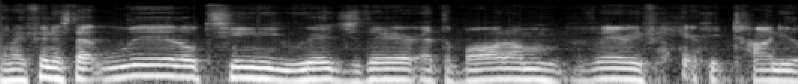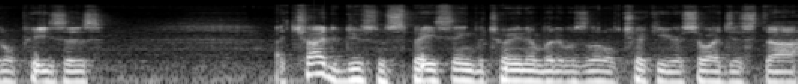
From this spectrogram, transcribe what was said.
and I finished that little teeny ridge there at the bottom. Very very tiny little pieces. I tried to do some spacing between them but it was a little trickier so I just uh,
